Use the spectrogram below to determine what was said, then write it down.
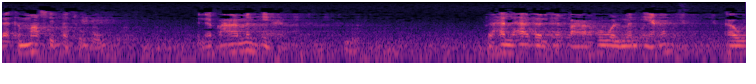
لكن ما صفته. الإقعاء منهي عنه. فهل هذا الإقعاء هو المنهي عنه؟ أو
